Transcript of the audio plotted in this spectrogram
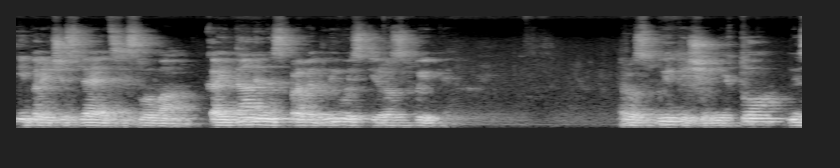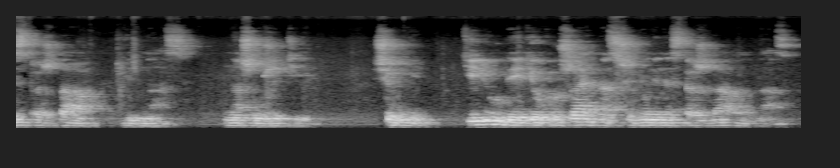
І перечисляє ці слова. Кайдани несправедливості розбити. Розбити, щоб ніхто не страждав від нас в нашому житті. Щоб ті люди, які окружають нас, щоб вони не страждали від нас,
